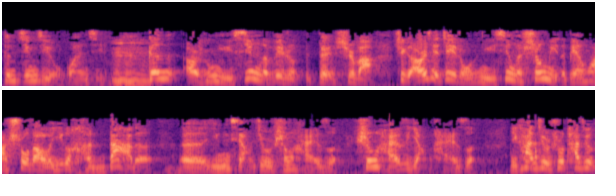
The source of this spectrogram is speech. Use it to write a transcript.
跟经济有关系，嗯，跟而女性的为什么对是吧？这个而且这种女性的生理的变化受到了一个很大的呃影响，就是生孩子，生孩子养孩子。你看，就是说，他就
